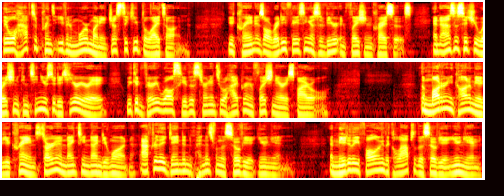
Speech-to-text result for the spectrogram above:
they will have to print even more money just to keep the lights on. Ukraine is already facing a severe inflation crisis, and as the situation continues to deteriorate, we could very well see this turn into a hyperinflationary spiral. The modern economy of Ukraine started in 1991 after they gained independence from the Soviet Union. Immediately following the collapse of the Soviet Union,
